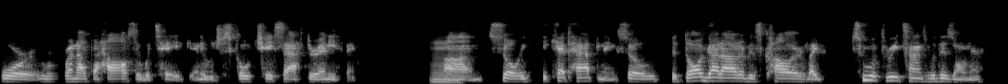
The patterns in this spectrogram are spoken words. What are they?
or run out the house, it would take and it would just go chase after anything. Mm. Um, so it, it kept happening. So the dog got out of his collar like two or three times with his owner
